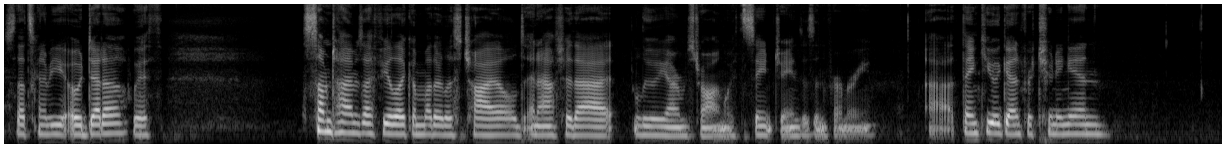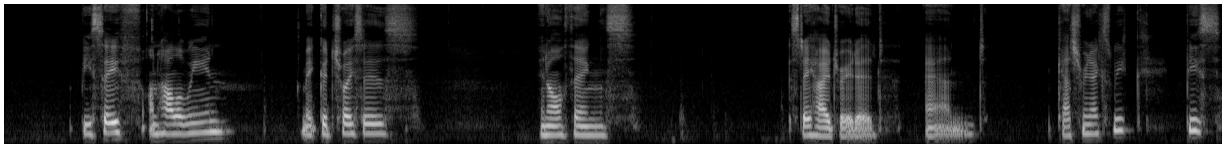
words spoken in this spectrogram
so that's gonna be Odetta with Sometimes I Feel Like a Motherless Child, and after that, Louis Armstrong with St. James's Infirmary. Uh, thank you again for tuning in. Be safe on Halloween. Make good choices in all things. Stay hydrated and catch me next week. Peace.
